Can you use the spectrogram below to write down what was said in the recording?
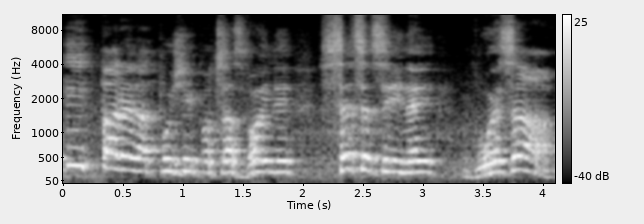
i parę lat później podczas wojny secesyjnej w USA.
